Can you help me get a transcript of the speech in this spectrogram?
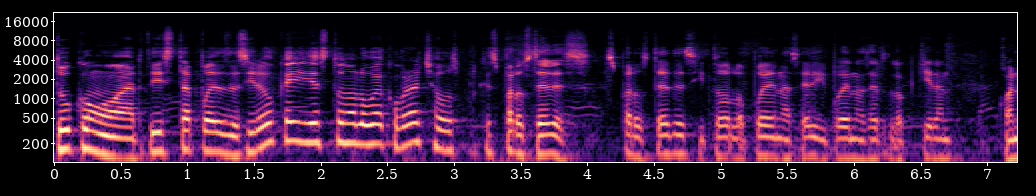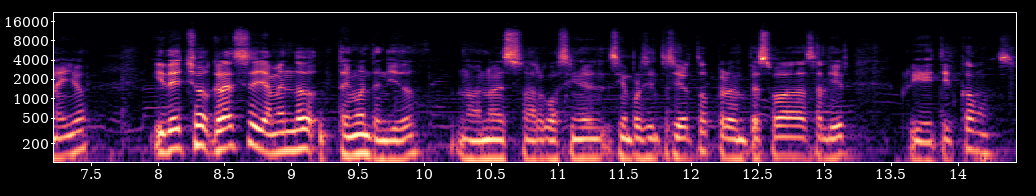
tú como artista puedes decir, ok, esto no lo voy a cobrar, chavos, porque es para ustedes, es para ustedes y todo lo pueden hacer y pueden hacer lo que quieran con ello. Y de hecho, gracias a Yamendo, tengo entendido, no, no es algo 100% cierto, pero empezó a salir Creative Commons.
